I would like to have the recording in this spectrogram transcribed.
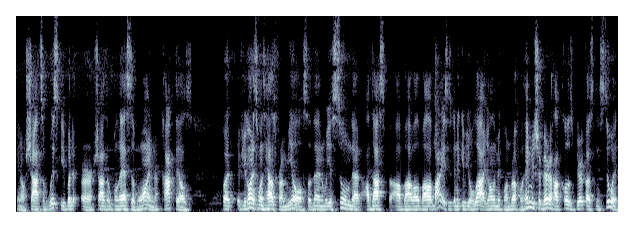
you know, shots of whiskey, but or shots of glasses of wine or cocktails. But if you're going to someone's house for a meal, so then we assume that al das al balabais is going to give you a lot. You only make one bracha. Hey, mishaberach al close birkas nisuin.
